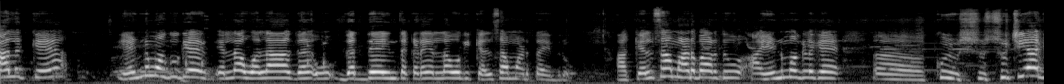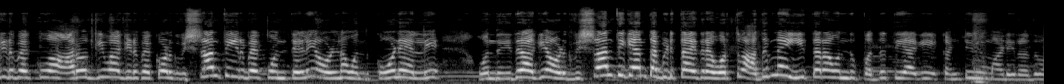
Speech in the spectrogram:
ಕಾಲಕ್ಕೆ ಹೆಣ್ಣು ಮಗುಗೆ ಎಲ್ಲ ಹೊಲ ಗದ್ದೆ ಇಂಥ ಕಡೆ ಎಲ್ಲ ಹೋಗಿ ಕೆಲಸ ಮಾಡ್ತಾ ಇದ್ರು. ಆ ಕೆಲಸ ಮಾಡಬಾರ್ದು, ಆ ಹೆಣ್ಮಗಳಿಗೆ ಶುಚಿಯಾಗಿಡಬೇಕು, ಆರೋಗ್ಯವಾಗಿಡ್ಬೇಕು, ಅವಳಿಗೆ ವಿಶ್ರಾಂತಿ ಇರಬೇಕು ಅಂತೇಳಿ ಅವಳನ್ನ ಒಂದು ಕೋಣೆಯಲ್ಲಿ ಒಂದು ಇದಾಗಿ ಅವಳಿಗೆ ವಿಶ್ರಾಂತಿಗೆ ಅಂತ ಬಿಡ್ತಾ ಇದ್ರೆ ಹೊರತು ಅದನ್ನೇ ಈ ತರ ಒಂದು ಪದ್ಧತಿಯಾಗಿ ಕಂಟಿನ್ಯೂ ಮಾಡಿರೋದು.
